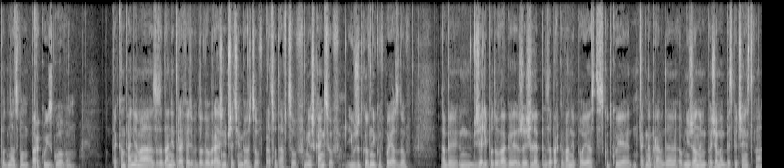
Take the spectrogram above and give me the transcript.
pod nazwą Parkuj z głową. Ta kampania ma za zadanie trafiać do wyobraźni przedsiębiorców, pracodawców, mieszkańców i użytkowników pojazdów, aby wzięli pod uwagę, że źle zaparkowany pojazd skutkuje tak naprawdę obniżonym poziomem bezpieczeństwa,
